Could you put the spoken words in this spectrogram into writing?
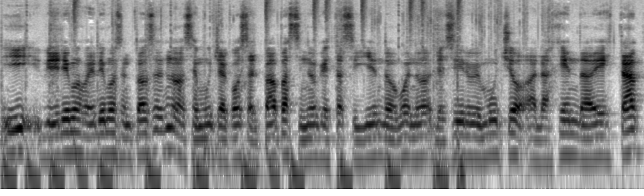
y veremos, veremos entonces, no hace mucha cosa el Papa, sino que está siguiendo, bueno, le sirve mucho a la agenda esta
